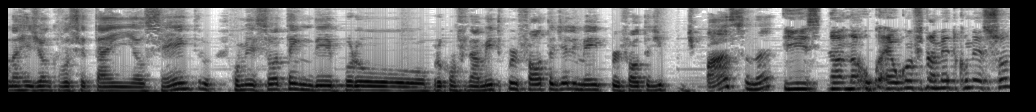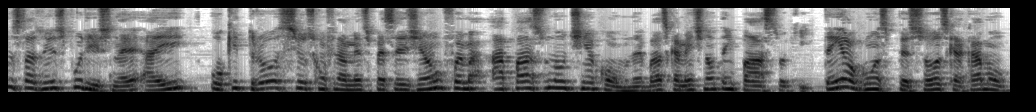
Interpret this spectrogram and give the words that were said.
na região que você está em é o centro, começou a tender pro, pro confinamento por falta de alimento, por falta de, de passo, né? Isso. Não, não, o, é, o confinamento começou nos Estados Unidos por isso, né? Aí o que trouxe os confinamentos para essa região foi a pasto não tinha como, né? Basicamente não tem pasto aqui. Tem algumas pessoas que acabam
